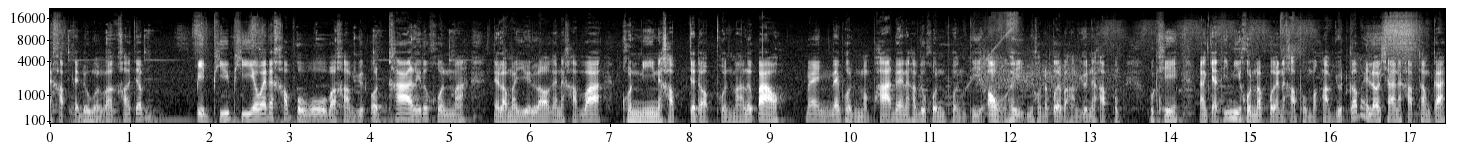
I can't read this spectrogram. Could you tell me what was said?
นะครับ แต่ดูเหมือนว่าเขาจะ ปิดพีพีเอาไว้นะครับโวโวบาขามยุทธอดฆ่าเลยทุกคนมา เดี๋ยวเรามายืนรอกันนะครับ ว่าคนนี้นะครับจะดรอปผลมาหรือเปล่า แม่งได้ผลมาพาร์ทด้วยนะครับ ทุกคนผลที่อ๋อเฮ้ยมีคนมาเปิดบังคับยุทธนะครับผมโอเค หลังจากที่มีคนมาเปิดนะครับ ผมบังคับยุทธก็ไปรอช้านะครับทำการ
